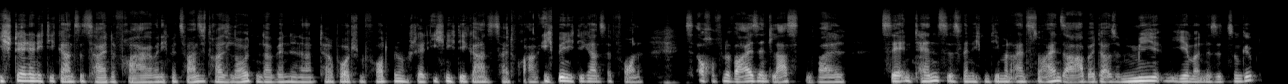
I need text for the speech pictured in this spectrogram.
Ich stelle ja nicht die ganze Zeit eine Frage. Wenn ich mit 20, 30 Leuten da bin in einer therapeutischen Fortbildung, stelle ich nicht die ganze Zeit Fragen. Ich bin nicht die ganze Zeit vorne. Ist auch auf eine Weise entlastend, weil es sehr intens ist, wenn ich mit jemandem eins zu eins arbeite, also mir jemand eine Sitzung gibt.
